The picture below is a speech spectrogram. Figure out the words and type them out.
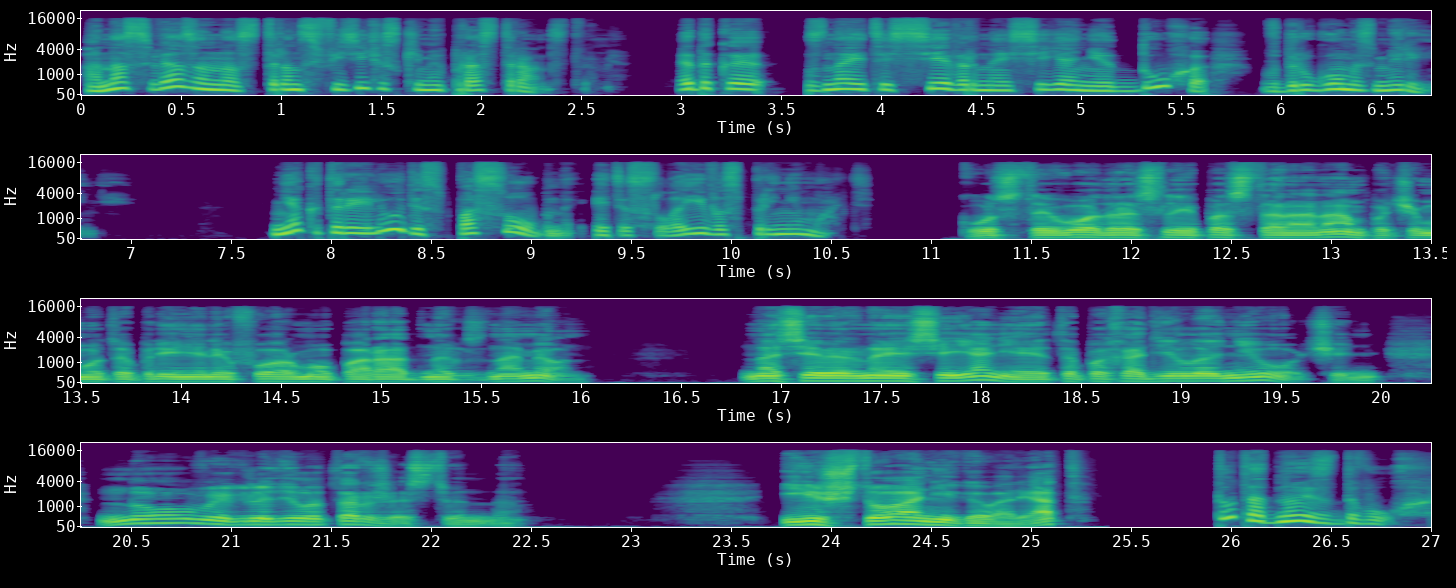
Она связана с трансфизическими пространствами. Эдакое, знаете, северное сияние духа в другом измерении. Некоторые люди способны эти слои воспринимать. Кусты водорослей по сторонам почему-то приняли форму парадных знамен. На северное сияние это походило не очень, но выглядело торжественно. И что они говорят? Тут одно из двух.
